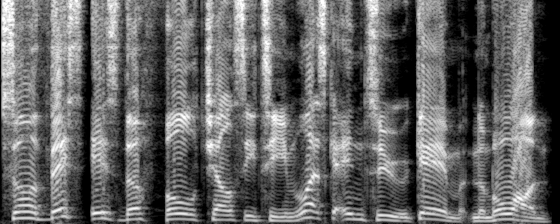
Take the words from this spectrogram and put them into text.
So this is the full Chelsea team. Let's get into game number one.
